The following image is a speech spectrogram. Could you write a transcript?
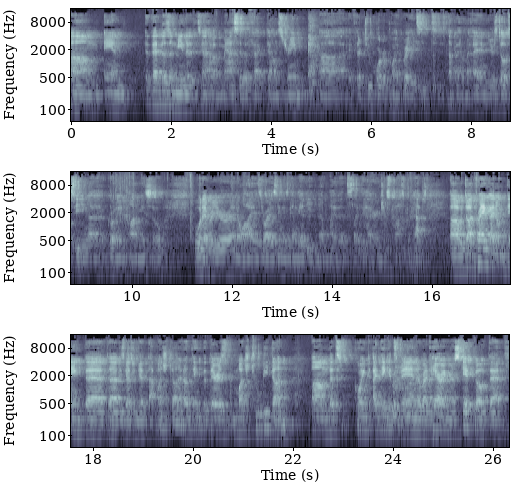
Um, and that doesn't mean that it's going to have a massive effect downstream. Uh, if they're two quarter point rates, it's, it's not going to have, and you're still seeing a growing economy. So whatever your NOI is rising is going to get eaten up by that slightly higher interest cost, perhaps. Uh, with Dodd Frank, I don't think that uh, these guys are going to get that much done. I don't think that there is much to be done. Um, that's going I think it's been a red herring or a scapegoat that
